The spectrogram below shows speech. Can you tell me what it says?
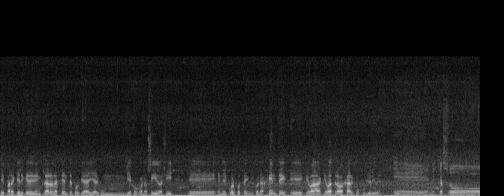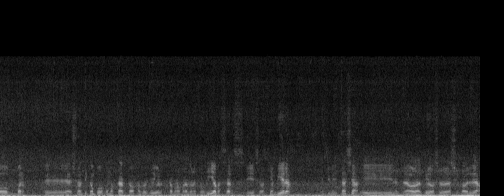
eh, para que le quede bien claro a la gente, porque hay algún viejo conocido allí eh, en el cuerpo técnico. La gente que, va, que va a trabajar con Julio Oliver. en el caso, bueno, el ayudante campo vamos a estar trabajando, te digo, que estamos nombrando en estos días, va a ser Sebastián Viera, en primera instancia, el entrenador de arquero va a ser Horacio Cabrera,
